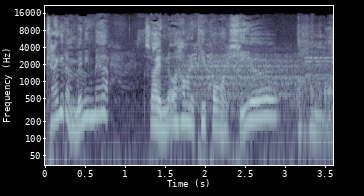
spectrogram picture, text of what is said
Can I get a mini map so I know how many people are here? Oh my.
